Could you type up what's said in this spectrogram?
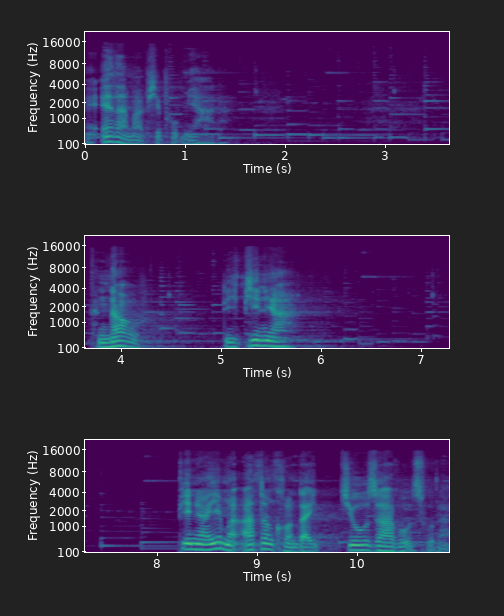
အဲအဲ့ဒါမှဖြစ်ဖို့များတာနောက်ဒီပညာပညာရေးမှာအသွင်ခွန်တိုက်ကြိုးစားဖို့ဆိုတာ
